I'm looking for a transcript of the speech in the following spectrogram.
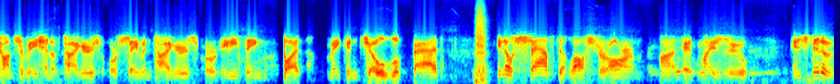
conservation of tigers or saving tigers or anything but making Joe look bad, you know, Saff that lost her arm uh, at my zoo, instead of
